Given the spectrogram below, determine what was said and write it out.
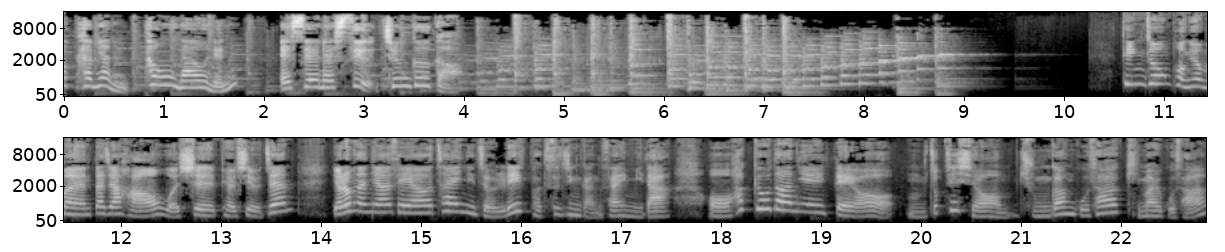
톡하면 통 나오는 SNS 중국어. 朋友们，大家好，我是朴秀珍。 여러분 안녕하세요. 차이니즈 올릭 박수진 강사입니다. 어, 학교 다닐 때요, 음, 쪽지 시험, 중간고사, 기말고사,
